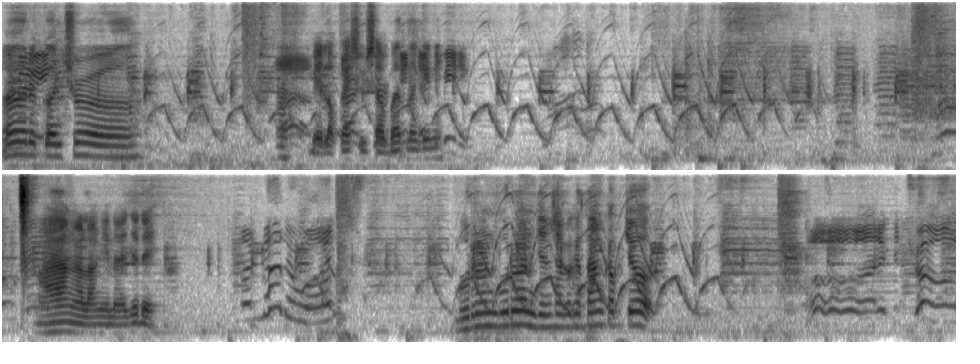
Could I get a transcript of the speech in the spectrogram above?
Were Ada made. control. Ah, beloknya susah banget lagi nih. Ah ngalangin aja deh. Buruan buruan jangan sampai ketangkap cok. Oh.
